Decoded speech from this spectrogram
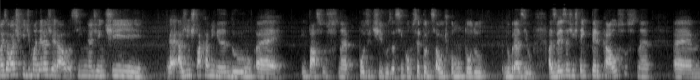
Mas eu acho que de maneira geral, assim, a gente é, a gente está caminhando é, em passos né, positivos, assim como setor de saúde como um todo no Brasil. Às vezes a gente tem percalços, né? É,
